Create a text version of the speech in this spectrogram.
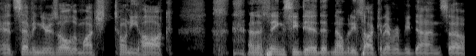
at seven years old and watch Tony Hawk and the things he did that nobody thought could ever be done. So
